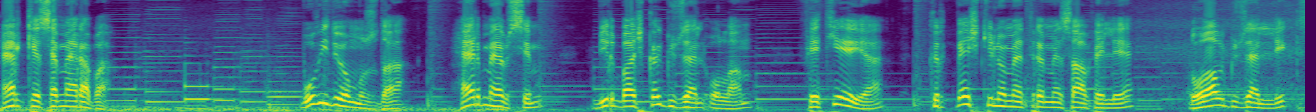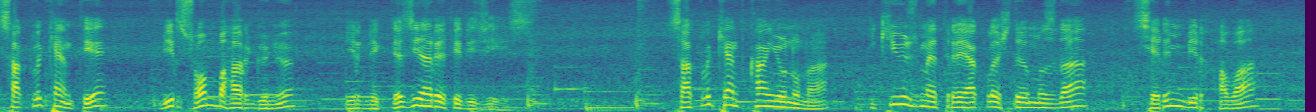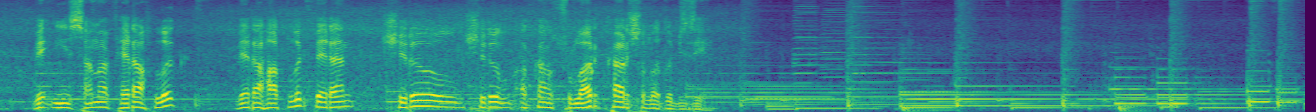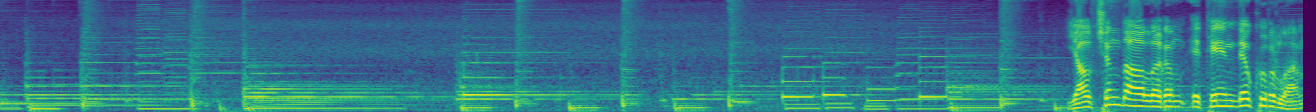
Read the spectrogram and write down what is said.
Herkese merhaba. Bu videomuzda her mevsim bir başka güzel olan Fethiye'ye 45 kilometre mesafeli doğal güzellik Saklı Kent'i bir sonbahar günü birlikte ziyaret edeceğiz. Saklı Kent Kanyonu'na 200 metre yaklaştığımızda serin bir hava ve insana ferahlık ve rahatlık veren şırıl şırıl akan sular karşıladı bizi. Yalçın Dağların eteğinde kurulan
